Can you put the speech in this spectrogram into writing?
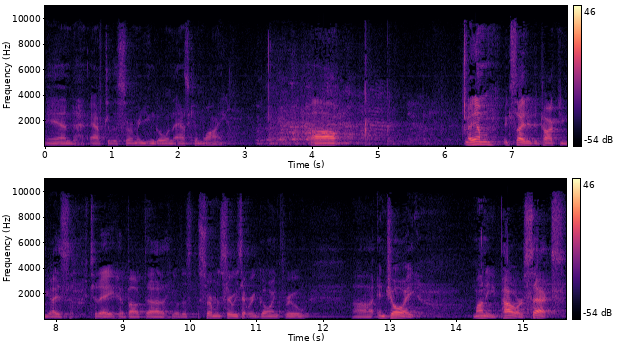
and after the sermon, you can go and ask him why. Uh, I am excited to talk to you guys today about uh, you know the sermon series that we're going through. Uh, enjoy, money, power, sex.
